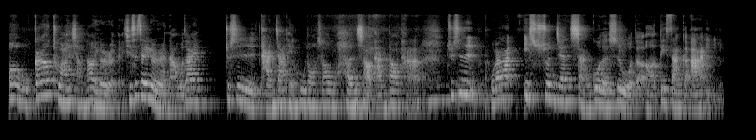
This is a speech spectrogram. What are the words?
哦，我刚刚突然想到一个人诶，其实这一个人啊，我在就是谈家庭互动的时候，我很少谈到他，就是我刚刚一瞬间闪过的是我的呃第三个阿姨，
